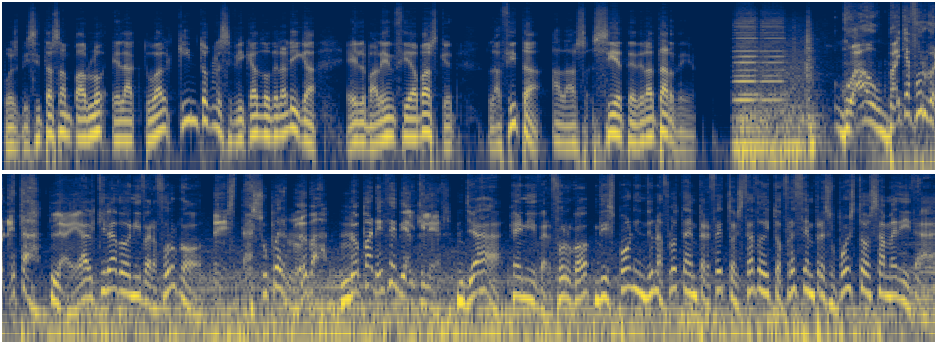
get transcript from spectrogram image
pues visita San Pablo el actual quinto clasificado de la Liga, el Valencia Basket. La cita a las 7 de la tarde. ¡Guau! ¡Vaya furgoneta! La he alquilado en Iberfurgo. Está súper nueva. No parece de alquiler. Ya, en Iberfurgo disponen de una flota en perfecto estado y te ofrecen presupuestos a medida.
